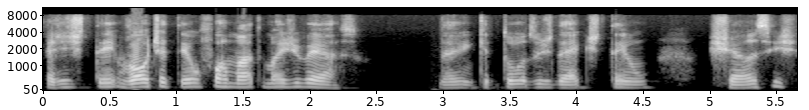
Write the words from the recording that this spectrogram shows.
a gente tem, volte a ter um formato mais diverso, né? Em que todos os decks tenham chances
